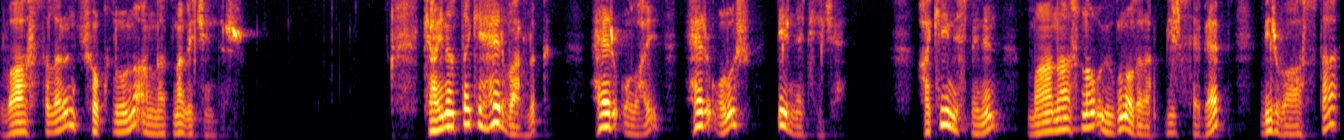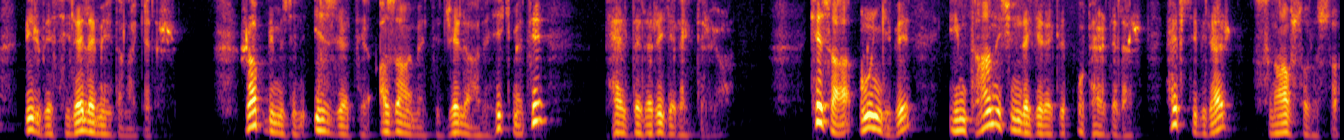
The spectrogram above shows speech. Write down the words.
vasıtaların çokluğunu anlatmak içindir. Kainattaki her varlık, her olay, her oluş bir netice. Hakim isminin manasına uygun olarak bir sebep, bir vasıta, bir vesileyle meydana gelir. Rabbimizin izzeti, azameti, celali, hikmeti perdeleri gerektiriyor. Keza bunun gibi imtihan içinde gerekli bu perdeler. Hepsi birer sınav sorusu.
